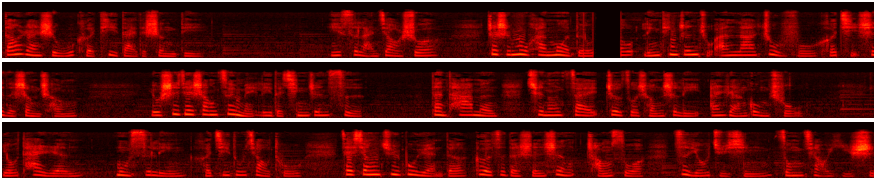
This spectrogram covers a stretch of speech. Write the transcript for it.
当然是无可替代的圣地。伊斯兰教说，这是穆罕默德聆听真主安拉祝福和启示的圣城，有世界上最美丽的清真寺，但他们却能在这座城市里安然共处。犹太人。穆斯林和基督教徒在相距不远的各自的神圣场所自由举行宗教仪式。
